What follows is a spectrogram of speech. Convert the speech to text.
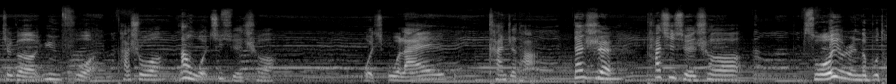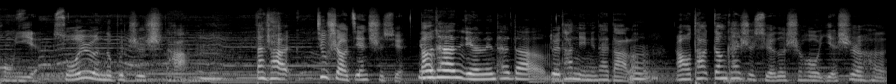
这个孕妇，她说那我去学车，我我来看着她。但是她去学车，所有人都不同意，所有人都不支持她。但是他就是要坚持学，因为他年龄太大了。对他年龄太大了，然后他刚开始学的时候也是很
